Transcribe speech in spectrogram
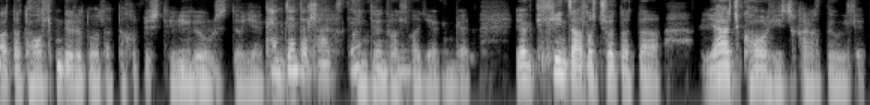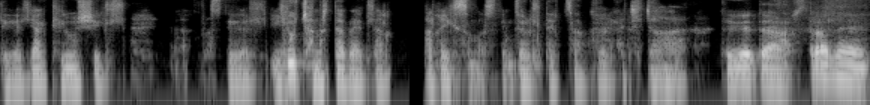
одоо тоглолтын дээр дуулаад байх биш тэрийгээ өөрөөсөө яг контент болгоод тийм контент болгоод яг ингээд яг дэлхийн залуучууд одоо яаж core хийж гаргадаг вэ? Тэгэл яг тэр үн шиг л бас тэгэл илүү чанартай байдлаар гаргахыг гэсэн бас тийм зорилт тавьсан ажиллаж байгаа. Тэгээд Австралийн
